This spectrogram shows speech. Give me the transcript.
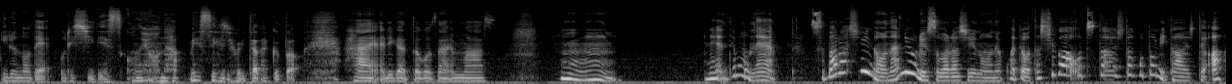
いるので、嬉しいです。このようなメッセージをいただくと。はい、ありがとうございます。うんうん。ね、でもね、素晴らしいの？は、何より素晴らしいのはね、こうやって私がお伝えしたことに対して、あ、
